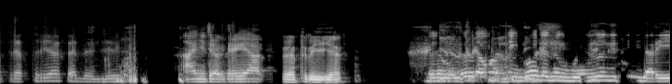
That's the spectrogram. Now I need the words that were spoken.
teriak-teriak kan anjir. Anjing teriak-teriak. Udah teriak. Udah, lu udah, banget, ting. Gue udah nungguin lu nih ting dari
